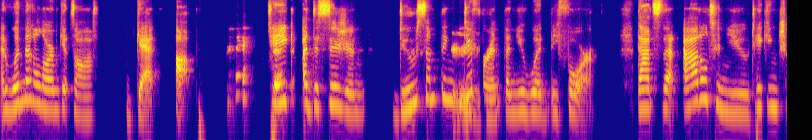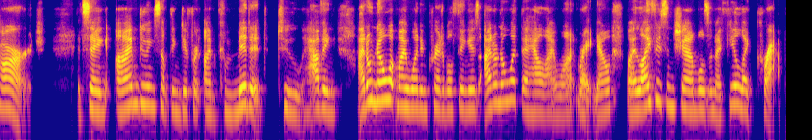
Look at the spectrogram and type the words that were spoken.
And when that alarm gets off, get up. Take a decision, do something mm-hmm. different than you would before. That's that adult in you taking charge. It's saying, I'm doing something different. I'm committed to having, I don't know what my one incredible thing is. I don't know what the hell I want right now. My life is in shambles and I feel like crap.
